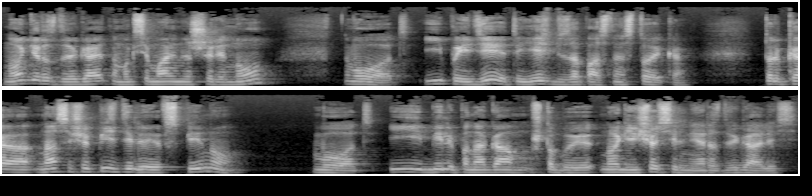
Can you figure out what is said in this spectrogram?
Ноги раздвигают на максимальную ширину, вот. И, по идее, это и есть безопасная стойка. Только нас еще пиздили в спину, вот, и били по ногам, чтобы ноги еще сильнее раздвигались.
